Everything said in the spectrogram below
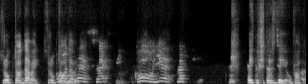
Zrób to, dawaj, zrób to, dawaj. Koniec lekcji! Koniec lekcji! Ej, to się teraz dzieje, uwaga.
